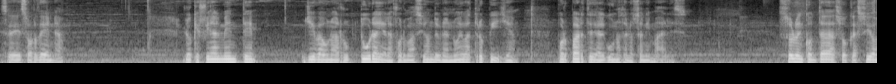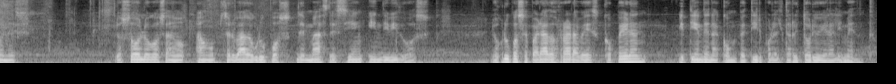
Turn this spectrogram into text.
se desordena, lo que finalmente lleva a una ruptura y a la formación de una nueva tropilla por parte de algunos de los animales. Solo en contadas ocasiones, los zoólogos han, han, observado grupos de más de 100 individuos. Los grupos separados rara vez cooperan y tienden a competir por el territorio y el alimento.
